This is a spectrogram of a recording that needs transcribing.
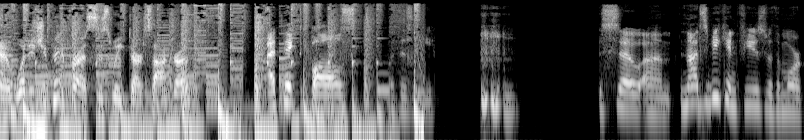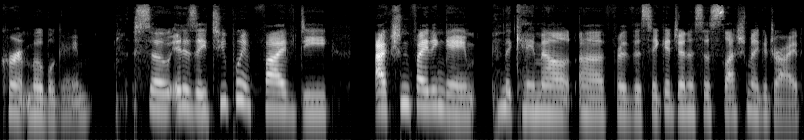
And what did you pick for us this week, Dark Sakura? I picked balls with a Z. so, um, not to be confused with a more current mobile game. So, it is a 2.5D action fighting game that came out uh, for the Sega Genesis slash Mega Drive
